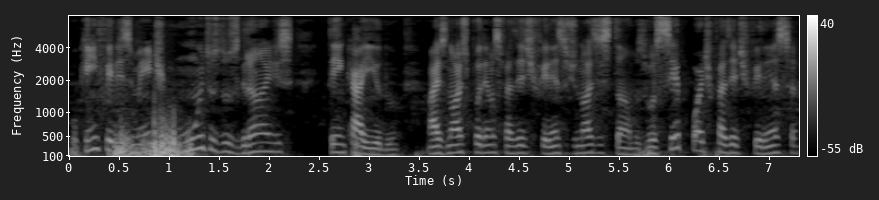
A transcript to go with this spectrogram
porque infelizmente muitos dos grandes tem caído, mas nós podemos fazer diferença onde nós estamos. Você pode fazer diferença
